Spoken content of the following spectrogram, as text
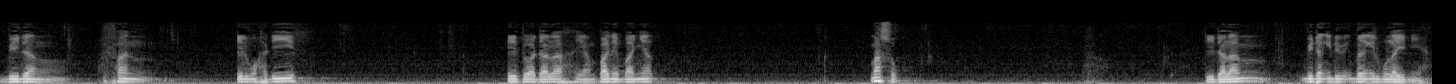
bidang fan ilmu hadis itu adalah yang paling banyak masuk di dalam bidang bidang ilmu lainnya.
